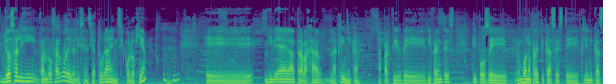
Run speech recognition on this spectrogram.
yo salí, cuando salgo de la licenciatura en psicología, eh, mi idea era trabajar la clínica a partir de diferentes tipos de, bueno, prácticas este, clínicas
